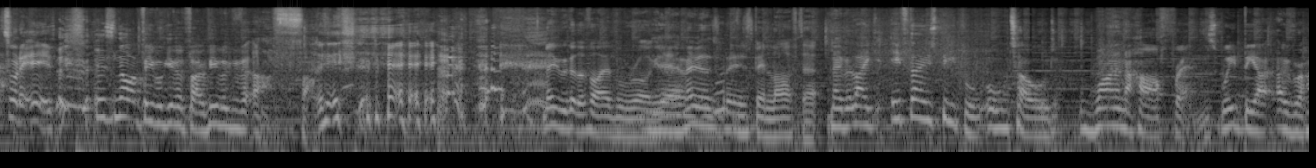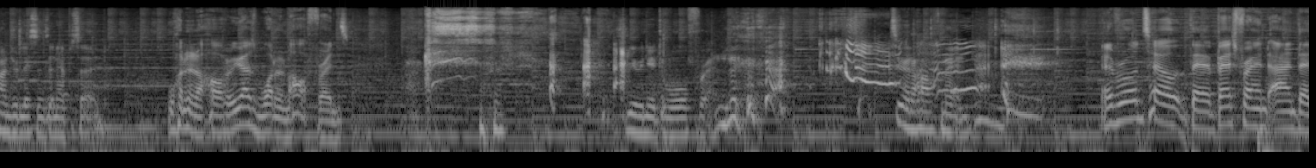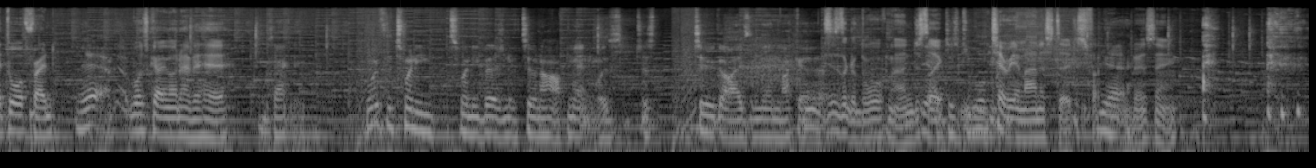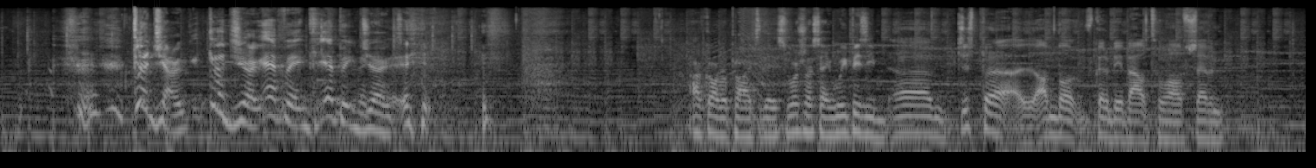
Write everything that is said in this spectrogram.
That's what it is. It's not people give a fuck. People give a oh fuck. Maybe we got the Bible wrong. Yeah, maybe that's what it is. It's been laughed at. No, but like if those people all told one and a half friends, we'd be uh, over hundred listens an episode. One and a half. You guys one and a half friends. You and your dwarf friend. Two and a half men. Everyone tell their best friend and their dwarf friend Yeah. what's going on over here. Exactly. What if the 2020 version of Two and a Half Men was just two guys and then like a Just like a dwarf man, just Yeah, like just. Tyrion Lannister, just fucking Yeah. thing. good joke, good joke, epic, epic joke. I've got a reply to this. What should I say? We busy. Um, just put. I'm not gonna be about till half seven.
